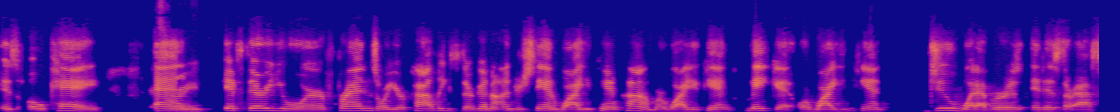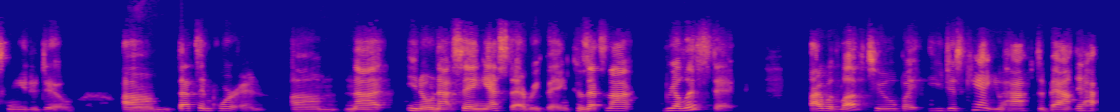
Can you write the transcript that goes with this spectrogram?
is okay and right. if they're your friends or your colleagues, they're going to understand why you can't come or why you can't make it or why you can't do whatever it is they're asking you to do. Um, That's important. Um, not, you know, not saying yes to everything because that's not realistic. I would love to, but you just can't. You have to balance. Ha-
